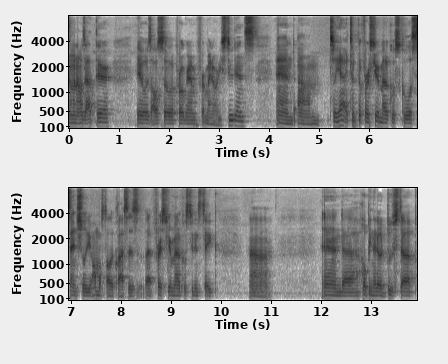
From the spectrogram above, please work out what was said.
And when I was out there It was also a program for minority students. And um, so, yeah, I took the first year of medical school, essentially almost all the classes that first year medical students take. Uh, and uh, hoping that it would boost up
